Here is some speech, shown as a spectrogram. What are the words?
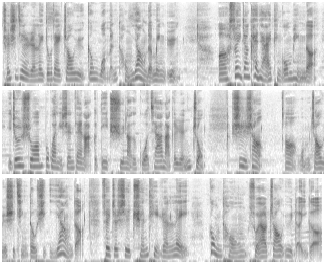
全世界的人类都在遭遇跟我们同样的命运，呃，所以这样看起来还挺公平的。也就是说，不管你生在哪个地区、哪个国家、哪个人种，事实上。啊、我们遭遇的事情都是一样的，所以这是全体人类共同所要遭遇的一个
